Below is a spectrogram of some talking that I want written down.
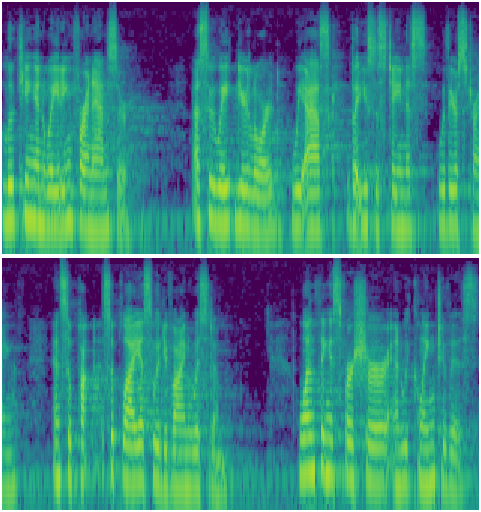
looking and waiting for an answer. As we wait, dear Lord, we ask that you sustain us with your strength and supp- supply us with divine wisdom. One thing is for sure, and we cling to this.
